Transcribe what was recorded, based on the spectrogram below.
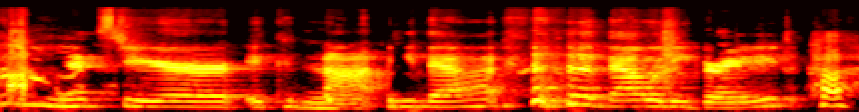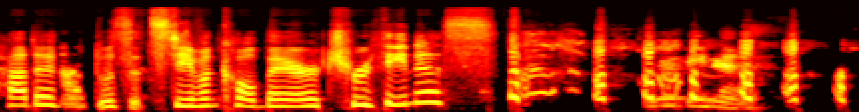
maybe Next year it could not be that. that would be great. How, how did um, was it Stephen Colbert truthiness? Truthiness.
